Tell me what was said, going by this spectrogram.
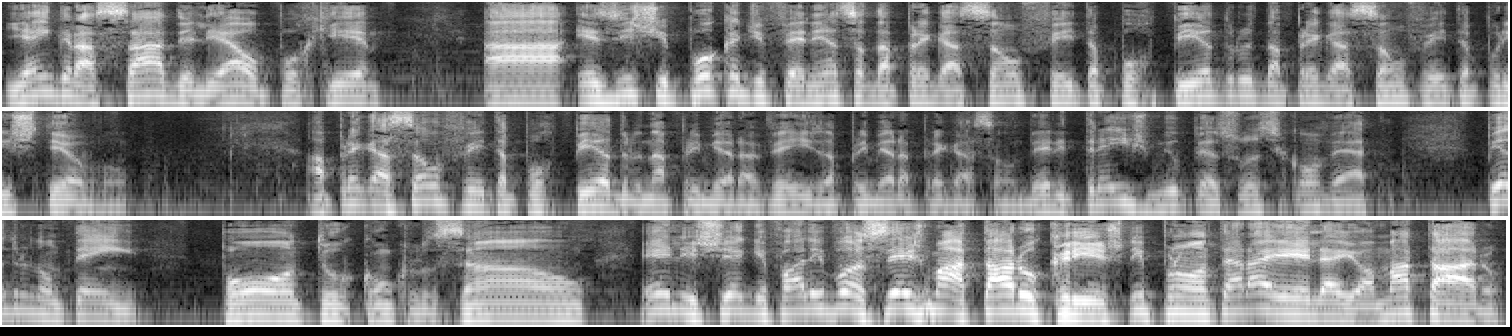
E é engraçado, Eliel, porque ah, existe pouca diferença da pregação feita por Pedro e da pregação feita por Estevão. A pregação feita por Pedro na primeira vez, a primeira pregação dele, 3 mil pessoas se convertem. Pedro não tem ponto, conclusão. Ele chega e fala: e vocês mataram o Cristo. E pronto, era ele aí, ó, mataram.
